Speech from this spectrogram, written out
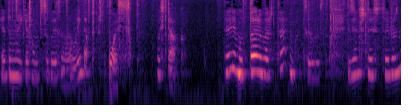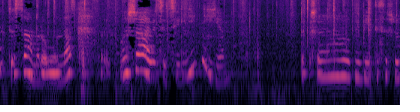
Я думаю, я вам все визнала. Вийде ось. Ось так. Далі ми перевертаємо цей лист. З іншої сторони це саме робимо. У нас е, лишаються ці лінії. Так що не бійтеся, що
